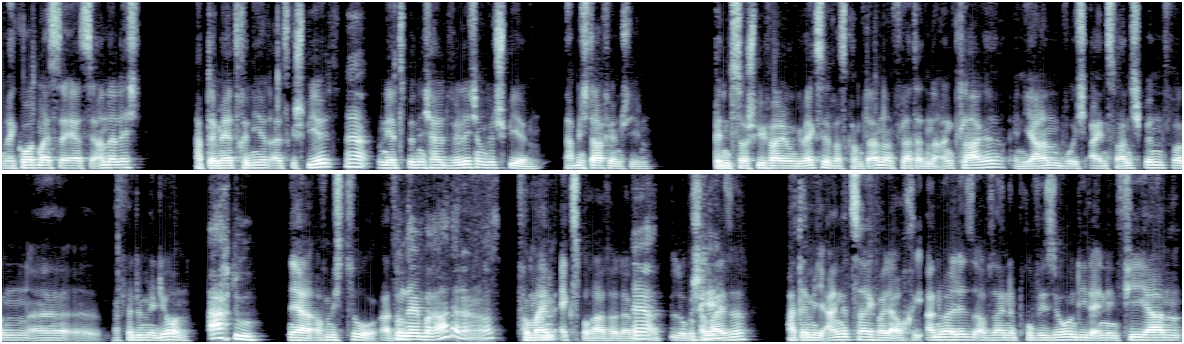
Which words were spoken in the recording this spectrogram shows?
Rekordmeister RSC Anderlecht, hab da mehr trainiert als gespielt. Ja. Und jetzt bin ich halt willig und will spielen. Hab mich dafür entschieden. Bin zur Spielvereinigung gewechselt. Was kommt dann? Dann flattert eine Anklage in Jahren, wo ich 21 bin, von äh, einer Viertelmillion. Ach du, Ja, auf mich zu. Also von deinem Berater dann was? von meinem Ex-Berater dann, Ja, logischerweise. Hat er mich angezeigt, weil er auch Anwalt ist, auf seine Provision, die er in den vier Jahren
